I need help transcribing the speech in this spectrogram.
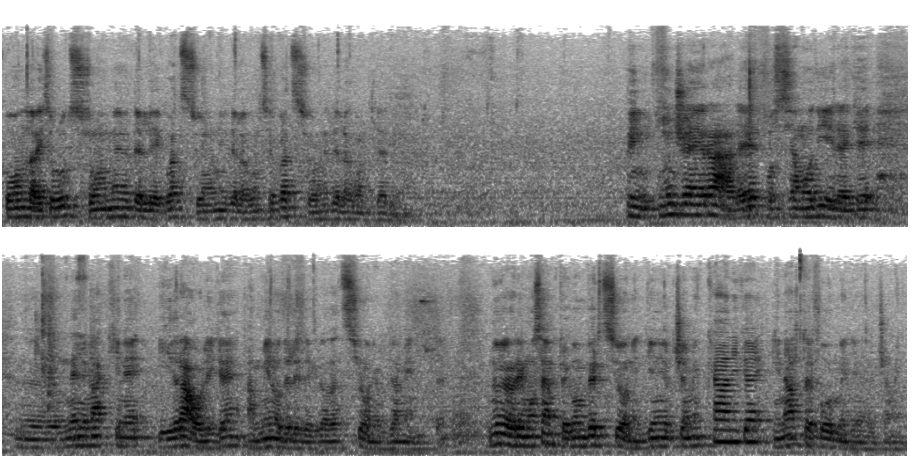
con la risoluzione delle equazioni della conservazione della quantità di moto. Quindi in generale possiamo dire che eh, nelle macchine idrauliche, a meno delle degradazioni ovviamente, noi avremo sempre conversioni di energia meccanica in altre forme di energia meccanica.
